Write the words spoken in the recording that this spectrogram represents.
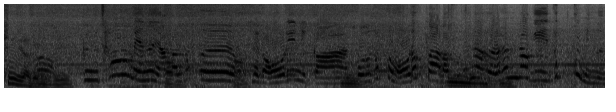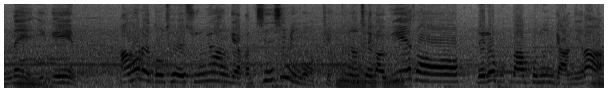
스킬이라든지 근데 처음에는 약간 어. 조금 제가 어리니까 음. 저도 조금 어렵다라고 음. 생각을 한 적이 조금 있는데 음. 이게 아무래도 제일 중요한 게 약간 진심인 것 같아요. 그냥 음. 제가 위에서 내려보다 보는 게 아니라.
